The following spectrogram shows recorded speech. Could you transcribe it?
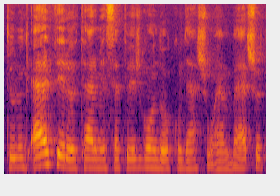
tőlünk eltérő természetű és gondolkodású ember, sőt,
